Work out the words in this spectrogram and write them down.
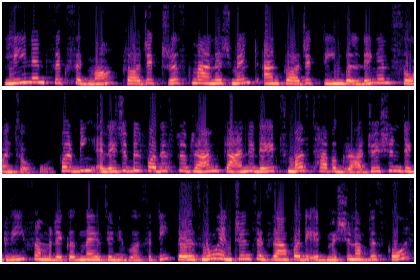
lean and Six Sigma, project risk management, and project team building, and so on and so forth. For being eligible for this program, candidates must have a graduation degree from a recognized university. There is no entrance exam for the admission of this course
